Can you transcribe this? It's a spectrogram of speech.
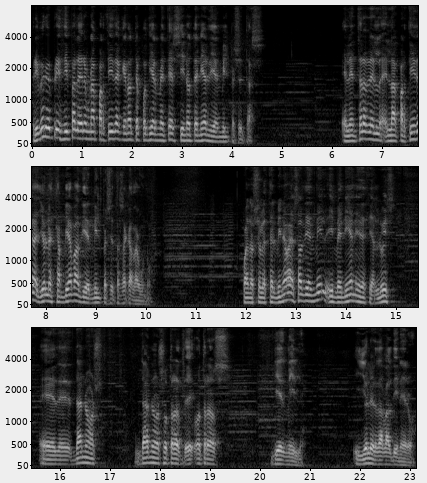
primero y principal era una partida que no te podías meter si no tenías 10.000 pesetas. El entrar en la, en la partida yo les cambiaba 10.000 pesetas a cada uno. Cuando se les terminaba esas 10.000 y venían y decían, Luis, eh, de- danos, danos otras, de- otras 10.000. Y yo les daba el dinero.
